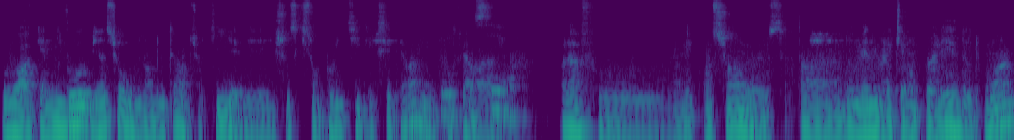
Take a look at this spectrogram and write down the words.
faut voir à quel niveau. Bien sûr, vous vous en doutez, en Turquie, il y a des choses qui sont politiques, etc. Donc, faut faire. Euh, voilà, faut, on est conscient de certains domaines dans lesquels on peut aller, d'autres moins.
